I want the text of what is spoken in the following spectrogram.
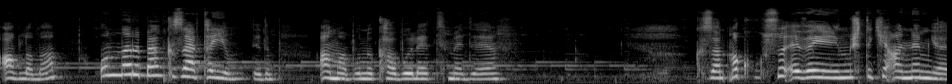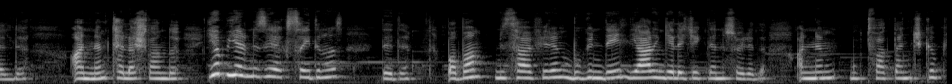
Ablama onları ben kızartayım dedim. Ama bunu kabul etmedi. Kızartma kokusu eve yayılmıştı ki annem geldi. Annem telaşlandı. Ya bir yerinizi yaksaydınız dedi. Babam misafirin bugün değil yarın geleceklerini söyledi. Annem mutfaktan çıkıp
